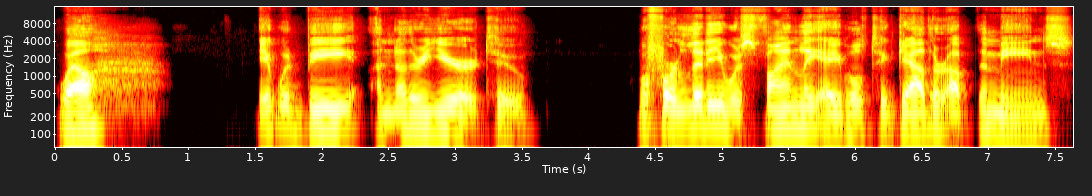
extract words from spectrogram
Well, it would be another year or two before Lydia was finally able to gather up the means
